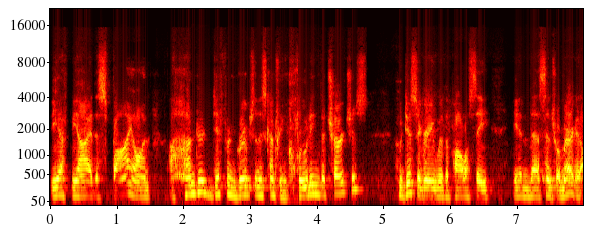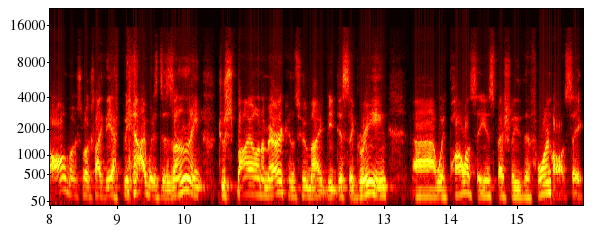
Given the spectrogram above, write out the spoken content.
the FBI to spy on a hundred different groups in this country, including the churches, who disagree with the policy in uh, Central America. It almost looks like the FBI was designed to spy on Americans who might be disagreeing uh, with policy, especially the foreign policy.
